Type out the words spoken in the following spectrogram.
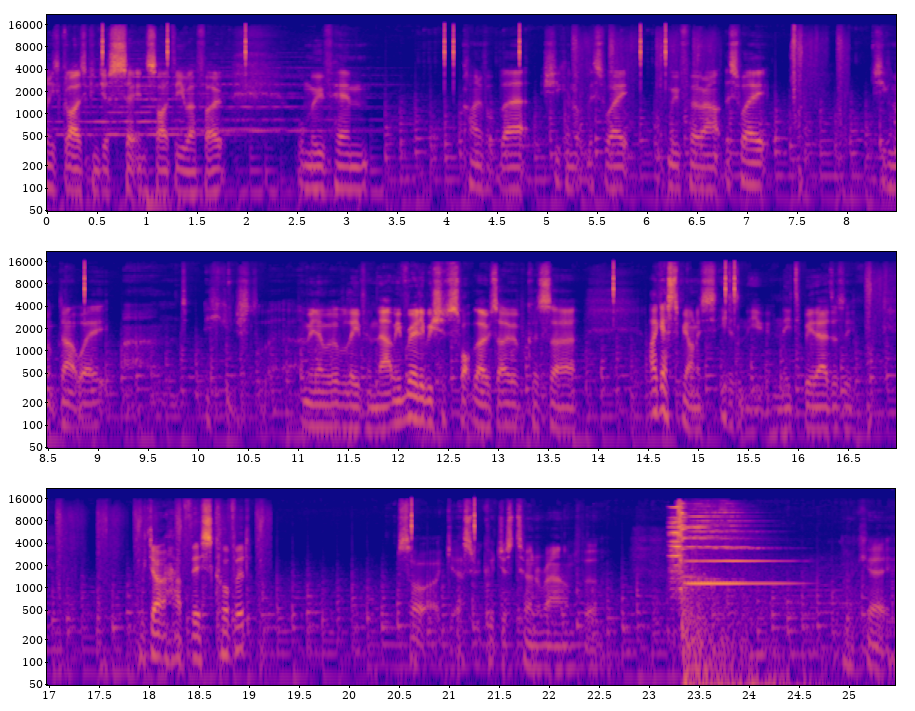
these guys can just sit inside the UFO. We'll move him kind of up there. She can look this way. Move her out this way. She can look that way. And he can just... I mean, we'll leave him there. I mean, really, we should swap those over because... Uh, I guess, to be honest, he doesn't even need to be there, does he? We don't have this covered. So I guess we could just turn around, but... Okay.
